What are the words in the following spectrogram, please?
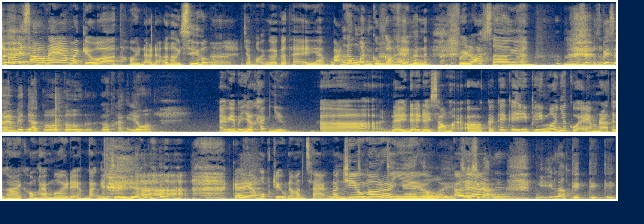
về sau này em mới kiểu ờ, thôi đỡ đỡ hơn xíu. À. cho mọi người có thể ờ, bản thân mình cũng có thể mình relax hơn nha bây giờ em biết nhà có có có khác nhiều không? Em nghĩ bây giờ khác nhiều à, để để để xong à, cái cái cái EP mới nhất của em ra từ 2020 để em tặng cho chị cái à, một triệu năm ánh sáng nó ừ, chiêu hơn rất là nhiều rồi. À, chị chỉ đang nghĩ là cái cái cái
